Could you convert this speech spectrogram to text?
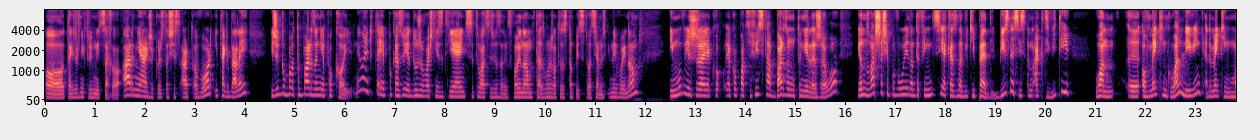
o także w niektórych miejscach o armiach, że korzysta się z Art of War i tak dalej i że go to bardzo niepokoi. No i tutaj pokazuje dużo właśnie zdjęć, sytuacji związanych z wojną, teraz można to zastąpić sytuacjami z innych wojną i mówi, że jako, jako pacyfista bardzo mu to nie leżało i on zwłaszcza się powołuje na definicję, jaka jest na Wikipedii. Business is an activity one, uh, of making one living and making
